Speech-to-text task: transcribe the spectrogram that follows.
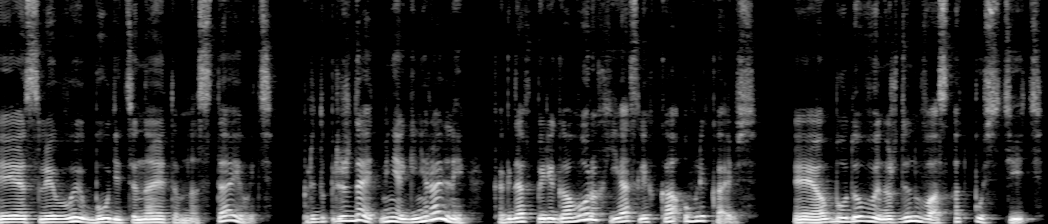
Если вы будете на этом настаивать, предупреждает меня генеральный, когда в переговорах я слегка увлекаюсь. Я буду вынужден вас отпустить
